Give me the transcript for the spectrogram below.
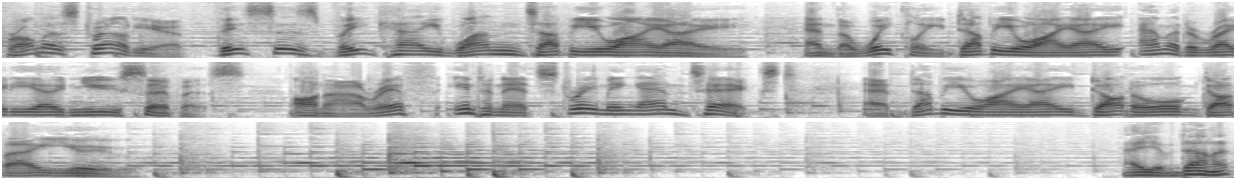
From Australia, this is VK1WIA and the weekly WIA amateur radio news service on RF, internet streaming and text at wia.org.au. How you've done it?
